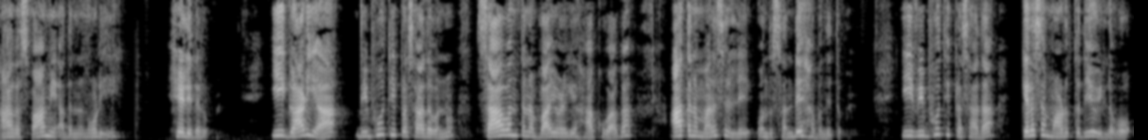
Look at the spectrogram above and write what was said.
ಆಗ ಸ್ವಾಮಿ ಅದನ್ನು ನೋಡಿ ಹೇಳಿದರು. ಈ ಗಾಡಿಯ ವಿಭೂತಿ ಪ್ರಸಾದವನ್ನು ಸಾವಂತನ ಬಾಯಿಯೊಳಗೆ ಹಾಕುವಾಗ ಆತನ ಮನಸ್ಸಿನಲ್ಲಿ ಒಂದು ಸಂದೇಹ ಬಂದಿತು. ಈ ವಿಭೂತಿ ಪ್ರಸಾದ ಕೆಲಸ ಮಾಡುತ್ತದೆಯೋ ಇಲ್ಲವೋ,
